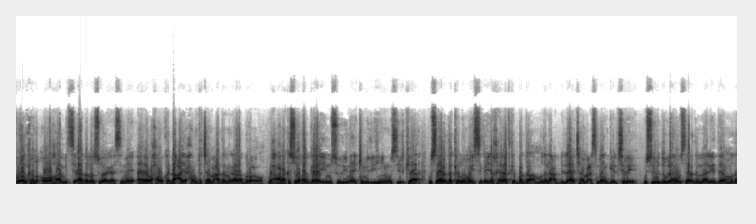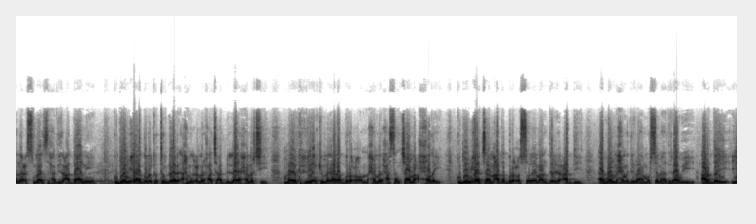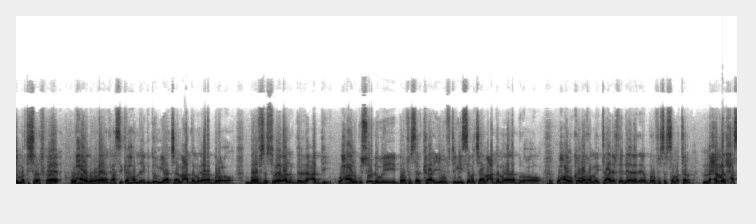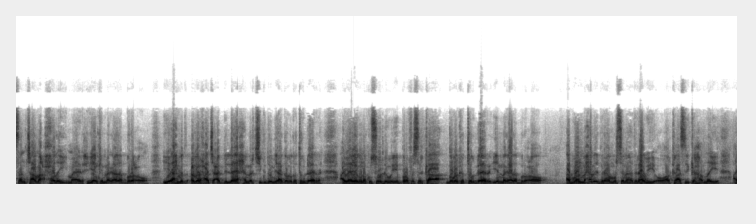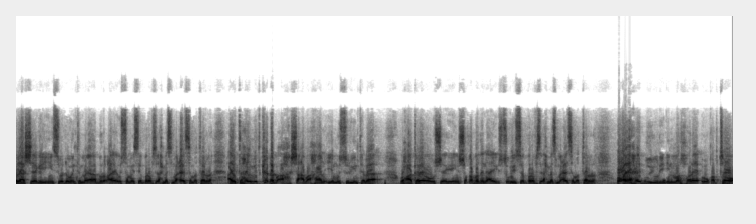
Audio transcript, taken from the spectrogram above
kulankan oo ahaa mid si aada loo soo agaasimay ayaa waxa uu ka dhacay xarunta jaamacadda magaalada burco waxaana ka soo qayb galay mas'uuliyiin ay ka mid yihiin wasiirka wasaaradda kalluumaysiga iyo khayraadka badda mudane cabdilaahi jaamac cismaan geeljire wasiiru dowlaha wasaaradda maaliyadda mudane cusmaan saxardiid cadaani gudoomiyaha gobolka togdheer axmed cumar xaaji cabdilaahi xamarji mayor ku-xigeenka magaalada burco maxamed xasan jaamac xoday gudoomiyaha jaamacadda burco suleymaan darir cabdi abwaan maxamed ibraahim mursame hadraawi arday iyo marti sharaf kale waxaa ugu horeyn halkaasi ka hadlay gudoomiyaha jaamacadda magaalada burco brofesor suleymaan darir cabdi. Waxaanu ku soo dhoweeyey brofesorka iyo wafdigiisaba jaamacadda magaalada burco. Waxaanu ka waramay taariikhdii dheereed ee brofesor samatar maxamed xasan jaamac xoday maayar xigeenka magaalada burco iyo axmed cumar xaaji cabdilaahi xamarji gudoomiyaha gobolka togdheer. Ayaa iyaguna ku soo dhoweeyey brofesorka gobolka togdheer iyo magaalada burco abwaan maxamed ibraahim mursame hadraawi oo halkaasi ka hadlay ayaa sheegay in soo dhoweynta magaalada burca ee u samaysay brofesor axmed ismaaciil samatar ay tahay mid ka dhab ah shacab ahaan iyo mas'uuliyiintaba. Waxaa kale oo uu sheegay in shaqo badan ay sugayso brofesor axmed ismaaciil samatar oo ay ahayd buu yidhi in mar hore uu qabto.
